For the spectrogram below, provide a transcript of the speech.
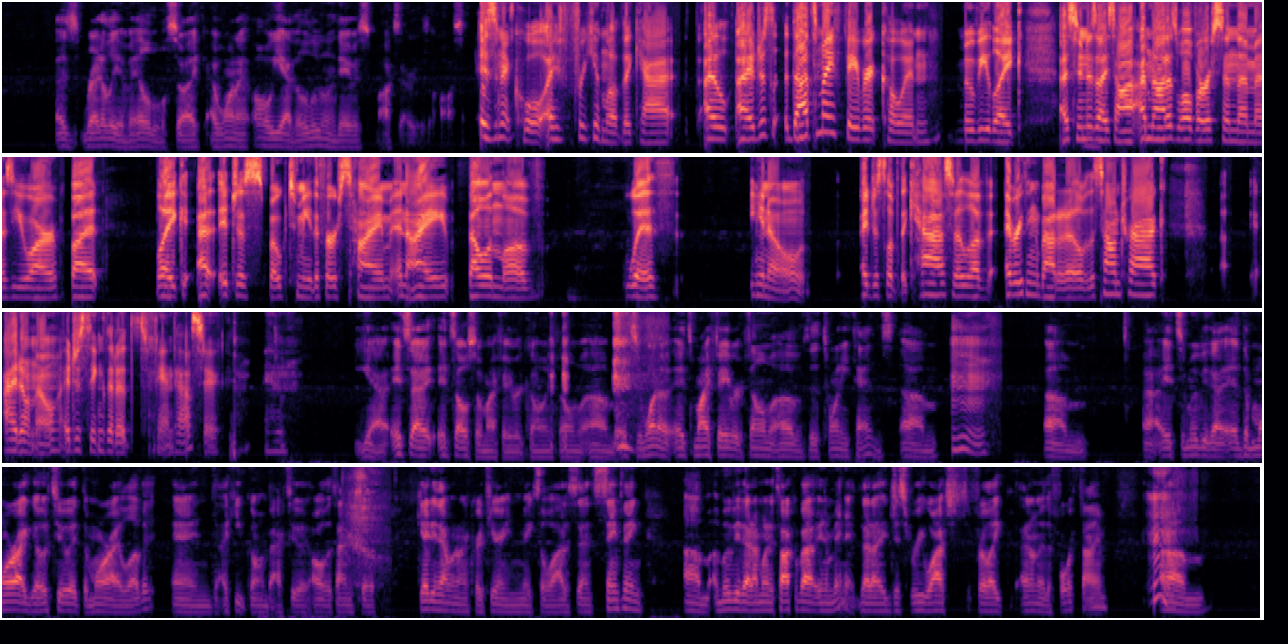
as readily available. So like I want to. Oh yeah, the Llewyn Davis box art is awesome. Isn't it cool? I freaking love the cat. I I just that's my favorite Coen movie. Like as soon as I saw it, I'm not as well versed in them as you are, but like it just spoke to me the first time, and I fell in love with, you know, I just love the cast. I love everything about it. I love the soundtrack. I don't know. I just think that it's fantastic. And yeah, it's a it's also my favorite Coen film. Um, it's one of it's my favorite film of the 2010s. Um, mm, um, uh, it's a movie that the more I go to it, the more I love it, and I keep going back to it all the time. So getting that one on Criterion makes a lot of sense. Same thing, um, a movie that I'm going to talk about in a minute that I just rewatched for like I don't know the fourth time. mm. Um,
